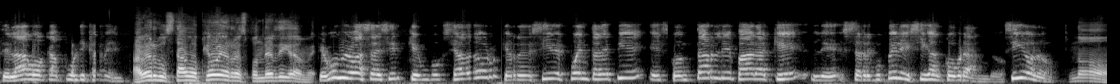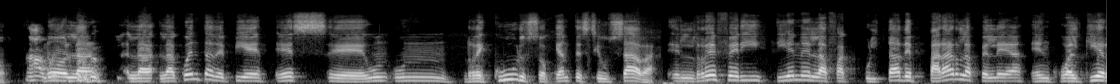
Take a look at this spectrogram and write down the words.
te la hago acá públicamente. A ver, Gustavo, ¿qué voy a responder? Dígame. Que vos me vas a decir que un boxeador que recibe cuenta de pie es contarle para que le, se recupere y sigan cobrando. ¿Sí o no? No, ah, no, bueno. la, la, la, cuenta de pie es eh, un, un recurso que antes se usaba. El referee tiene la facultad de parar la pelea en cualquier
